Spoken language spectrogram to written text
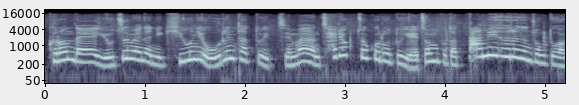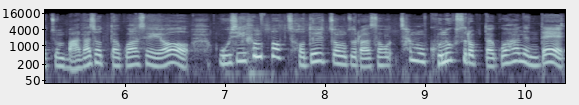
그런데 요즘에는 이 기온이 오른 탓도 있지만 체력적으로도 예전보다 땀이 흐르는 정도가 좀 많아졌다고 하세요. 옷이 흠뻑 젖을 정도라서 참 곤혹스럽다고 하는데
